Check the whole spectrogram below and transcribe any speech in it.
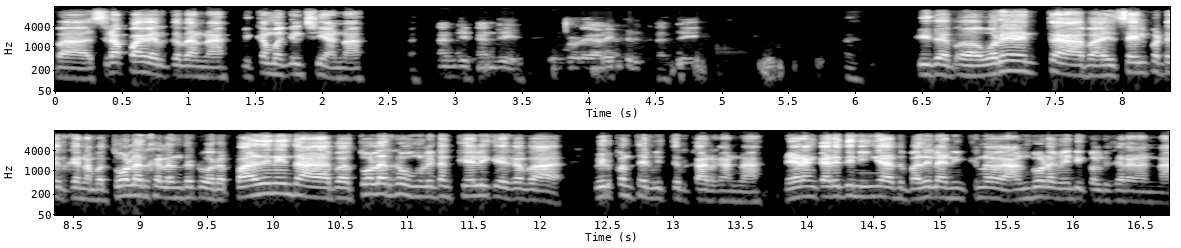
ப- சிறப்பாக இருக்குது அண்ணா. மிக்க மகிழ்ச்சி அண்ணா. நன்றி நன்றி. உங்களுடைய அழைப்பிற்கு நன்றி. இத ஒரே செயல்பட்டு இருக்க நம்ம தோழர்கள் வந்துட்டு ஒரு பதினைந்து தோழர்கள் உங்களிடம் கேள்வி கேட்க விருப்பம் தெரிவித்திருக்காருங்க அண்ணா. நேரம் கருதி நீங்க அது பதில நிக்கணும் அன்போட வேண்டிக் கொள்கிறேன் அண்ணா.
